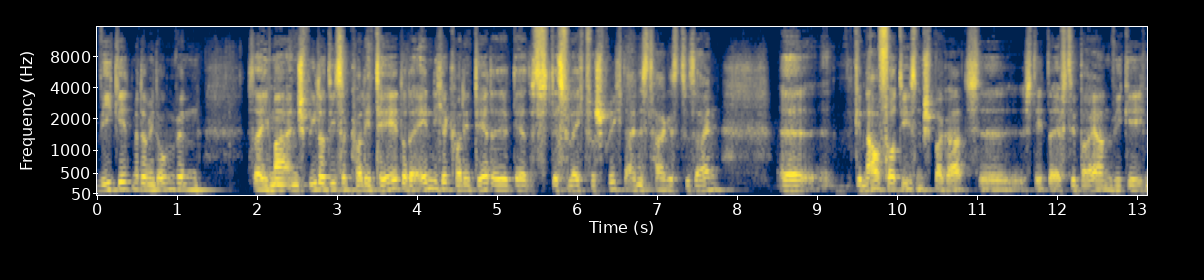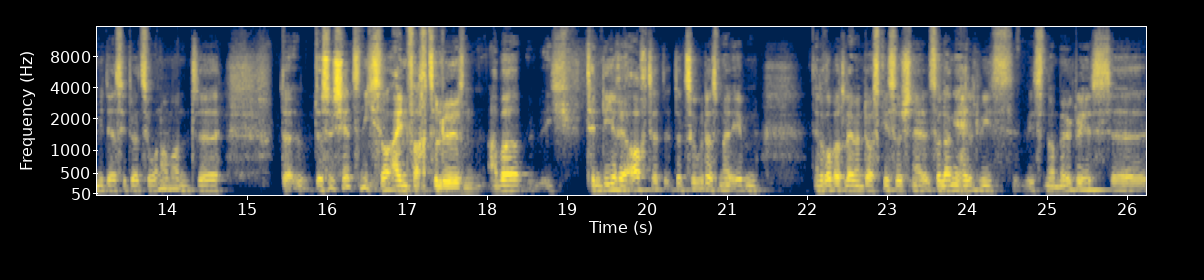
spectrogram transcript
wie geht man damit um, wenn, sage ich mal, ein Spieler dieser Qualität oder ähnlicher Qualität, der, der das, das, vielleicht verspricht, eines Tages zu sein, äh, genau vor diesem Spagat äh, steht der FC Bayern. Wie gehe ich mit der Situation um? Und äh, da, das ist jetzt nicht so einfach zu lösen. Aber ich tendiere auch dazu, dass man eben den Robert Lewandowski so schnell, so lange hält, wie es, wie es nur möglich ist, äh,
